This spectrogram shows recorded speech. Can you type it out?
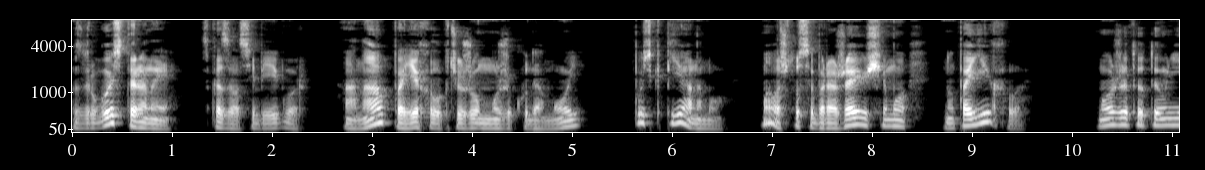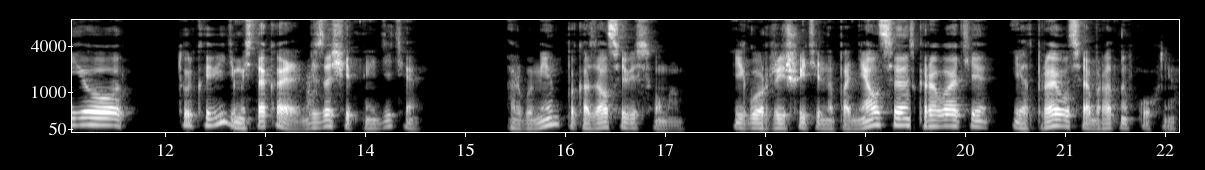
С другой стороны, сказал себе Егор, она поехала к чужому мужику домой, пусть к пьяному, мало что соображающему, но поехала. Может, это у нее только видимость такая, беззащитное дитя. Аргумент показался весомым. Егор решительно поднялся с кровати и отправился обратно в кухню.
